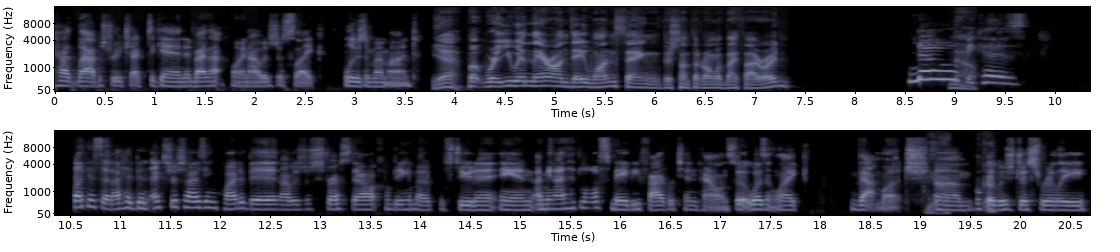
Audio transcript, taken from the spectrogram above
had labs rechecked again. And by that point, I was just like, losing my mind. Yeah. But were you in there on day one saying there's something wrong with my thyroid? No, No. because like I said, I had been exercising quite a bit. I was just stressed out from being a medical student. And I mean, I had lost maybe five or 10 pounds. So it wasn't like that much. Yeah. Um, Okay. It was just really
